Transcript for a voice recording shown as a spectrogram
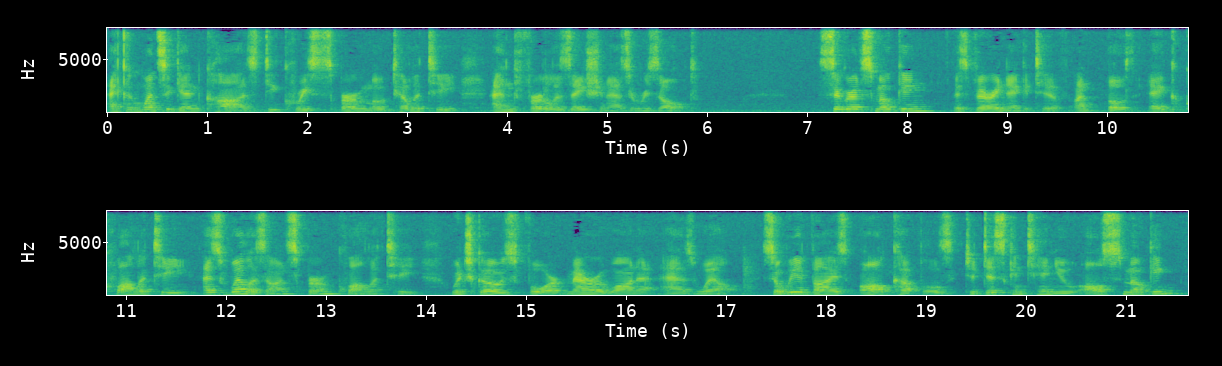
and can once again cause decreased sperm motility and fertilization as a result. Cigarette smoking is very negative on both egg quality as well as on sperm quality, which goes for marijuana as well. So we advise all couples to discontinue all smoking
